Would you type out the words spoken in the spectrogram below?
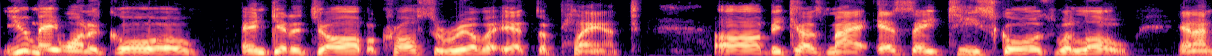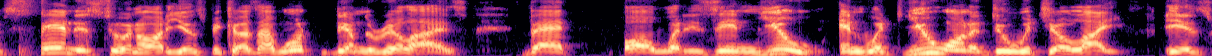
you may want to go and get a job across the river at the plant uh, because my SAT scores were low. And I'm saying this to an audience because I want them to realize that uh, what is in you and what you want to do with your life is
